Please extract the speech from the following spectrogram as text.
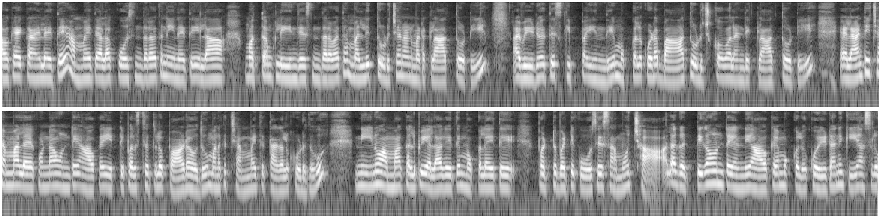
ఆవకాయ కాయలు అయితే అమ్మ అయితే అలా కోసిన తర్వాత నేనైతే ఇలా మొత్తం క్లీన్ చేసిన తర్వాత మళ్ళీ తుడిచాను అనమాట క్లాత్ తోటి. ఆ వీడియో అయితే స్కిప్ అయ్యింది ముక్కలు కూడా బాగా తుడుచుకోవాలండి క్లాత్ తోటి. ఎలాంటి చెమ్మ లేకుండా ఉంటే ఆవకాయ ఎట్టి పరిస్థితుల్లో పాడవదు. మనకి చెమ్మ అయితే తగలకూడదు. నేను అమ్మ కలిపి ఎలాగైతే ముక్కలైతే పట్టుబట్టి కోసేసామో చాలా గట్టిగా ఉంటాయండి ఆవకాయ ముక్కలు. కొయ్యడానికి అసలు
